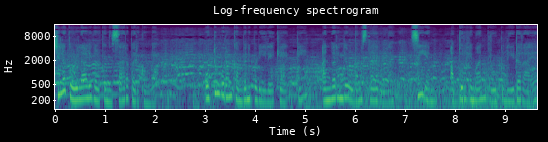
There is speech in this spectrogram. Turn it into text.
ചില തൊഴിലാളികൾക്ക് നിസ്സാര പരിക്കുണ്ട്. ഒട്ടുംപുറം കമ്പനിപ്പടിയിലെ കെ പി. അൻവറിന്റെ ഉടമസ്ഥയിലുള്ള സി. എം. അബ്ദുറഹിമാൻ ഗ്രൂപ്പ് ലീഡറായ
